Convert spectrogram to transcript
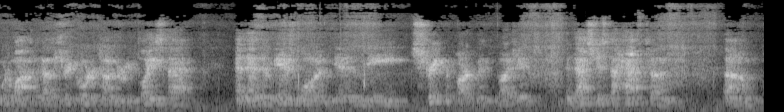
we're wanting another three-quarter ton to replace that. And then there is one in the street department budget, and that's just a half ton. Um,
